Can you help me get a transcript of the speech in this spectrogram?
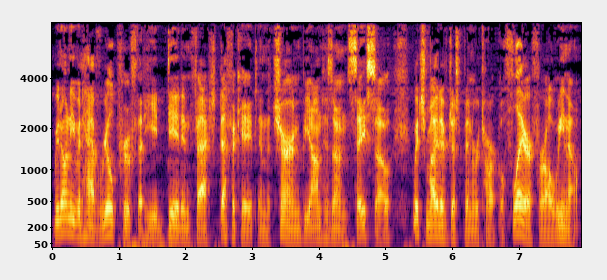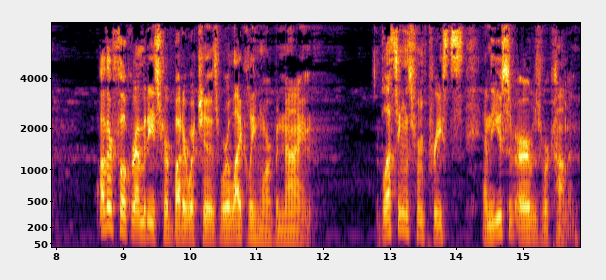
We don't even have real proof that he did in fact defecate in the churn beyond his own say so, which might have just been rhetorical flair for all we know. Other folk remedies for butter witches were likely more benign. Blessings from priests and the use of herbs were common,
